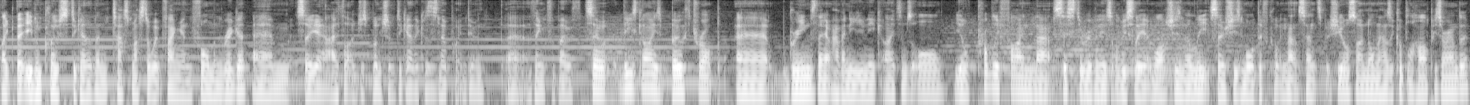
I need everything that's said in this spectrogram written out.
like, they're even closer together than Taskmaster Whipfang and Foreman Rigger. Um, so yeah, I thought I'd just bunch them together because there's no point in doing uh, a thing for both. So these guys both drop uh, greens, they don't have any unique items at all. You'll probably find that Sister Riven is obviously, well, she's an elite, so she's more difficult in that sense, but she also normally has a couple of harpies around her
